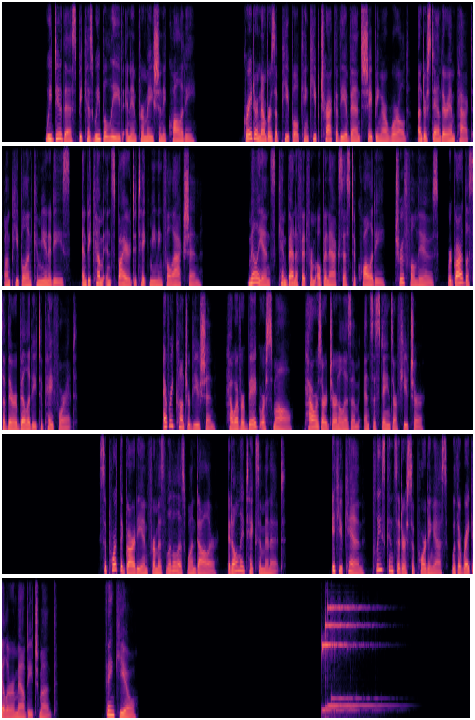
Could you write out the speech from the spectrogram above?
We do this because we believe in information equality. Greater numbers of people can keep track of the events shaping our world, understand their impact on people and communities, and become inspired to take meaningful action. Millions can benefit from open access to quality, truthful news, regardless of their ability to pay for it. Every contribution, however big or small, powers our journalism and sustains our future. Support The Guardian from as little as $1, it only takes a minute. If you can, please consider supporting us with a regular amount each month. Thank you.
